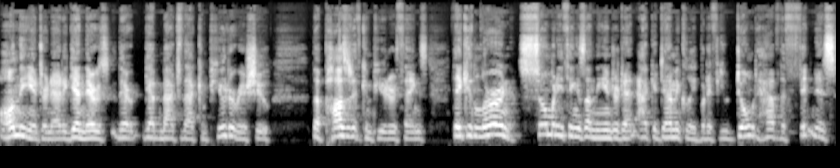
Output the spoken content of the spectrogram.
on the internet. Again, there's they're getting back to that computer issue, the positive computer things. They can learn so many things on the internet academically, but if you don't have the fitness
